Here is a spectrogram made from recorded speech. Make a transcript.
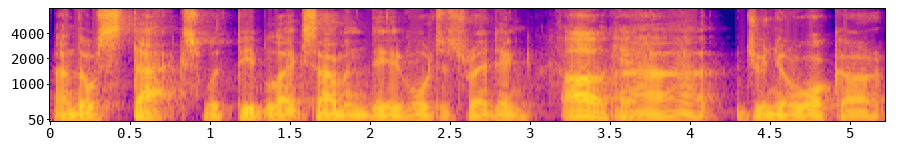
and there was Stax with people like Sam and Dave, Otis Redding, Oh, okay. uh, Junior Walker.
